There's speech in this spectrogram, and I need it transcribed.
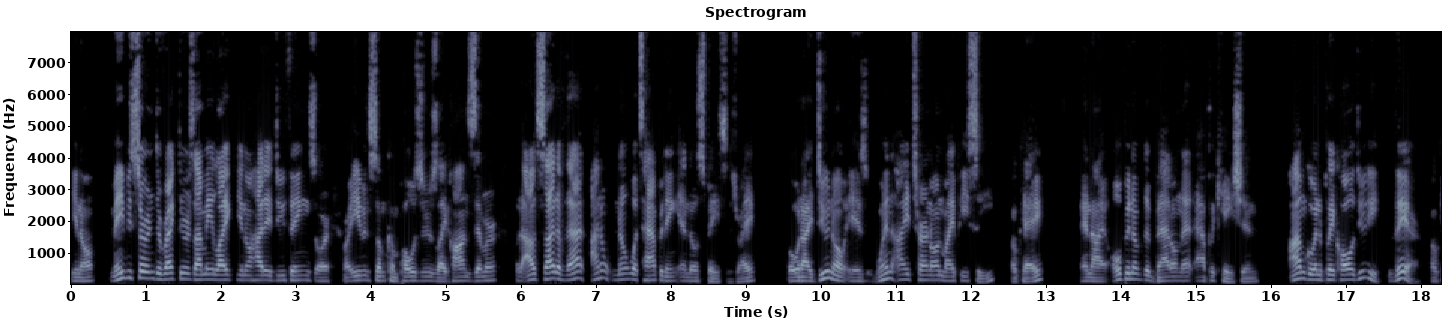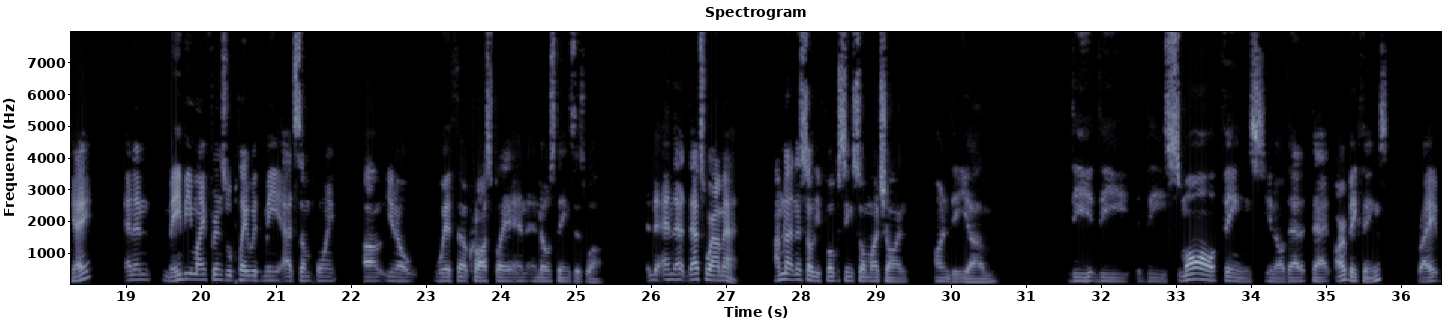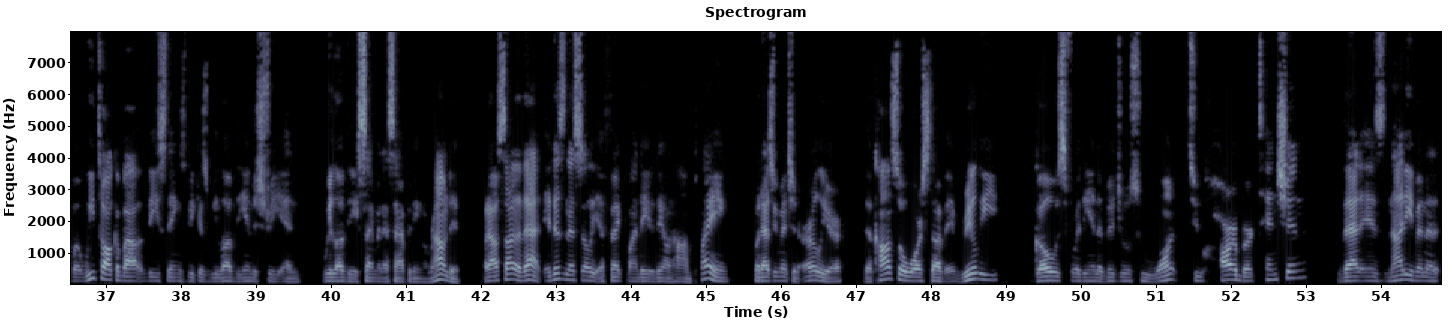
You know, maybe certain directors I may like, you know, how they do things or or even some composers like Hans Zimmer. But outside of that, I don't know what's happening in those spaces, right? But what I do know is when I turn on my PC, okay, and I open up the Battle.net application, I'm going to play Call of Duty there, okay? And then maybe my friends will play with me at some point, uh, you know, with uh, crossplay and, and those things as well. And, and that, that's where I'm at. I'm not necessarily focusing so much on, on the, um, the, the, the small things, you know, that, that are big things, right? But we talk about these things because we love the industry and we love the excitement that's happening around it. But outside of that, it doesn't necessarily affect my day to day on how I'm playing. But as we mentioned earlier, the console war stuff, it really goes for the individuals who want to harbor tension that is not even a,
